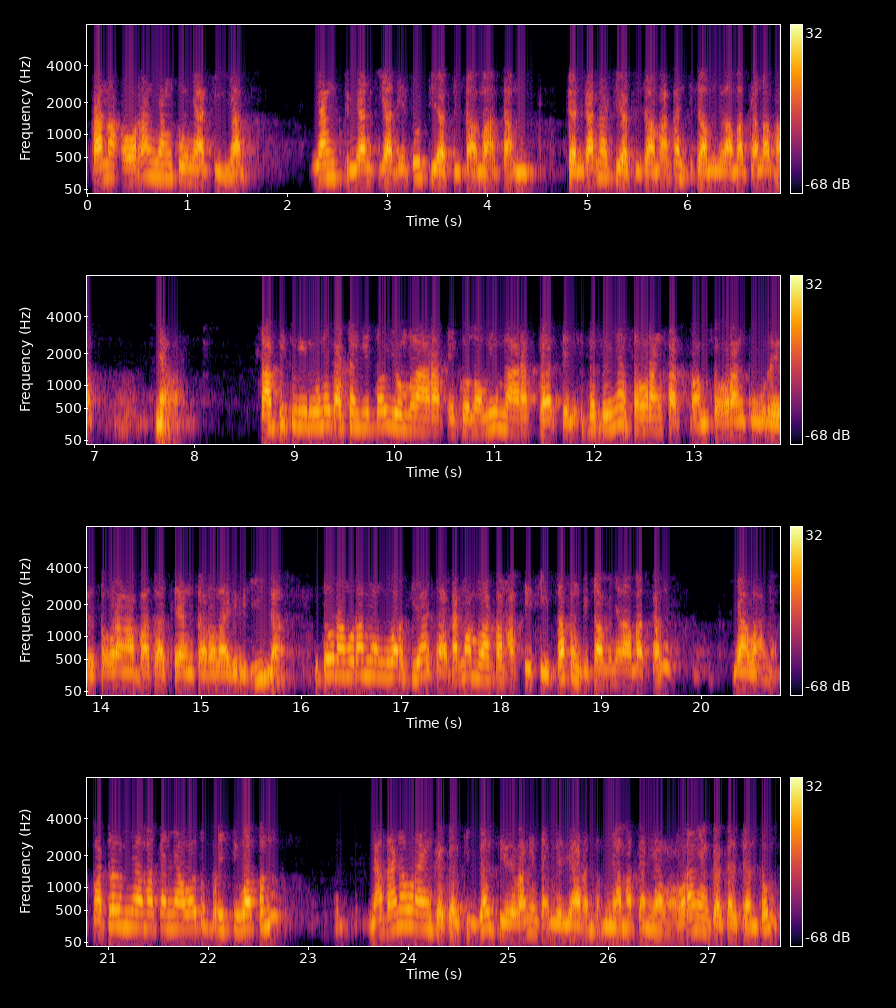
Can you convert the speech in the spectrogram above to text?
Karena orang yang punya kiat, yang dengan kiat itu dia bisa makan, dan karena dia bisa makan, bisa menyelamatkan apa? Nyawa. Tapi kelirunya kadang kita yo melarat ekonomi, melarat batin. Sebetulnya seorang satpam, seorang kurir, seorang apa saja yang secara lahir hina, itu orang-orang yang luar biasa karena melakukan aktivitas yang bisa menyelamatkan nyawanya. Padahal menyelamatkan nyawa itu peristiwa pen. Nyatanya orang yang gagal ginjal direwangi tak miliaran untuk menyelamatkan nyawa. Orang yang gagal jantung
